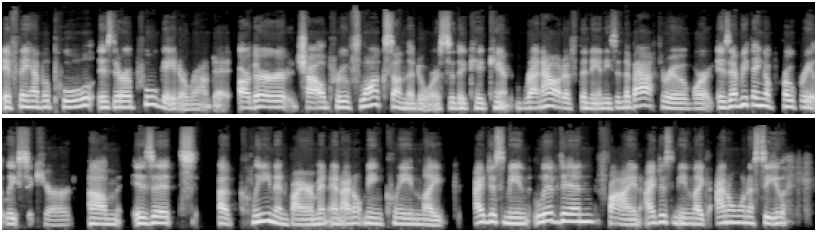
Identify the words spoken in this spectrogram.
If they have a pool, is there a pool gate around it? Are there childproof locks on the door so the kid can't run out if the nanny's in the bathroom? Or is everything appropriately secured? Um, is it a clean environment? And I don't mean clean like, I just mean lived in, fine. I just mean like, I don't want to see like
